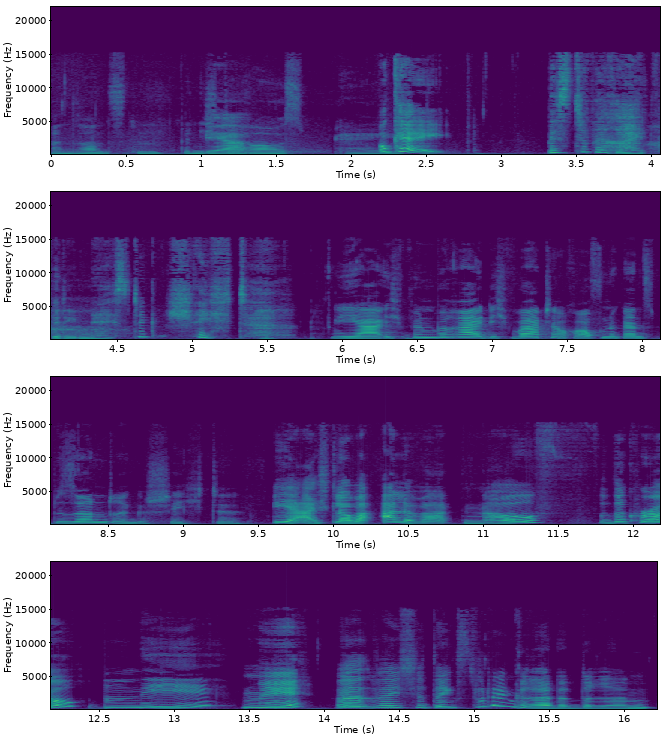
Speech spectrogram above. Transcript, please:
ansonsten bin ich Ja. da raus. Ey. Okay. Bist du bereit für die nächste Geschichte? Ja, ich bin bereit. Ich warte auch auf eine ganz besondere Geschichte. Ja, ich glaube, alle warten auf The Crow. Nee, Nee. Wel- Welche denkst du denn gerade dran?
